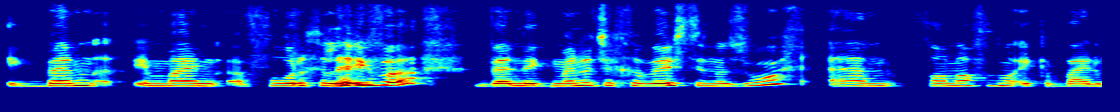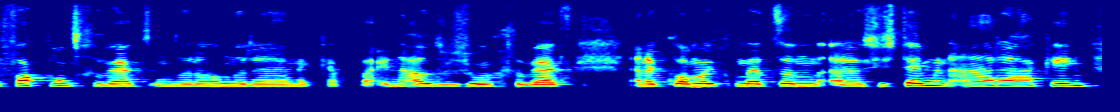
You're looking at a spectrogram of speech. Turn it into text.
ik ben in mijn vorige leven ben ik manager geweest in de zorg. En vanaf het ik heb bij de vakbond gewerkt onder andere. En ik heb in de ouderenzorg gewerkt. En dan kwam ik met een uh, systeem in aanraking.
